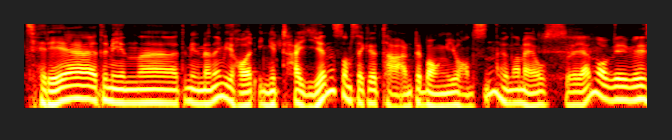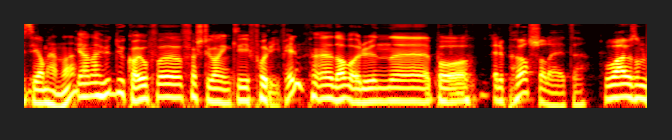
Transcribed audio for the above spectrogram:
tre, etter min, eh, etter min mening. Vi har Inger Teien som sekretæren til Bang-Johansen. Hun er med oss igjen. Hva vil vi si om henne? Ja, nei, Hun dukka jo for første gang egentlig i forrige film. Eh, Da var hun eh, på Er det Perser det heter? Hun var jo sånn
